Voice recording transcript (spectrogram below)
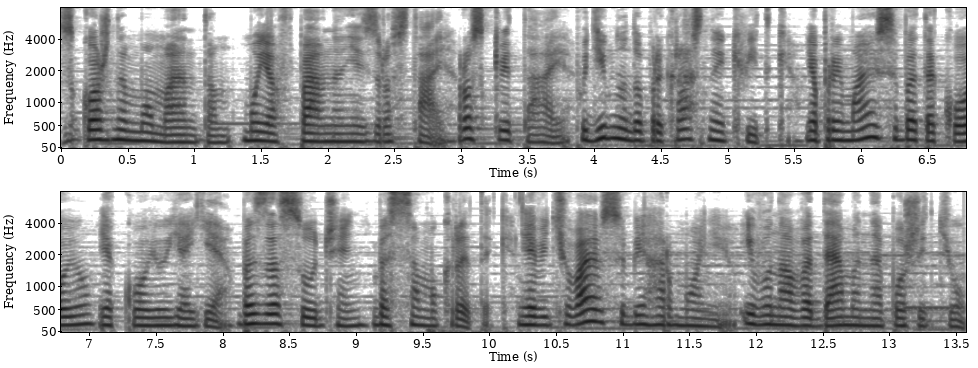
з кожним моментом моя впевненість зростає, розквітає, подібно до прекрасної квітки. Я приймаю себе такою, якою я є, без засуджень, без самокритики. Я відчуваю в собі гармонію, і вона веде мене по життю,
